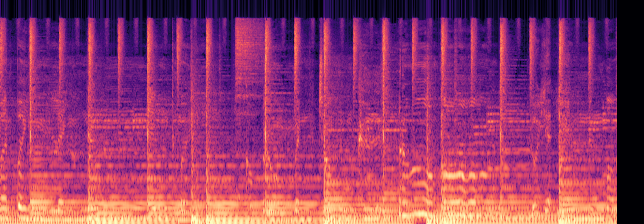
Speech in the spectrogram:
បានពេញលេងនឹងថ្មីក៏ព្រមមិនចង់ឃើញព្រមបងដូចលាក់លៀងនឹងបង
